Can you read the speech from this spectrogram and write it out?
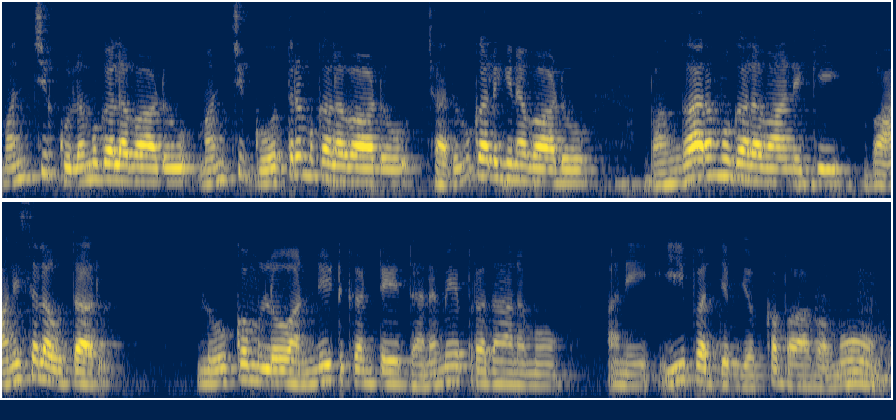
మంచి కులము గలవాడు మంచి గోత్రము గలవాడు చదువు కలిగినవాడు బంగారము గలవానికి బానిసలవుతారు. లోకంలో అన్నిటికంటే ధనమే ప్రధానము అని ఈ పద్యం యొక్క భావము.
